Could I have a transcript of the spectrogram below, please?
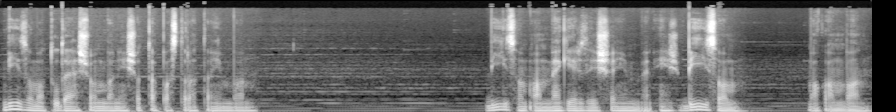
Bízom a tudásomban és a tapasztalataimban. Bízom a megérzéseimben, és bízom magamban.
